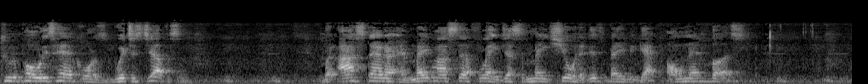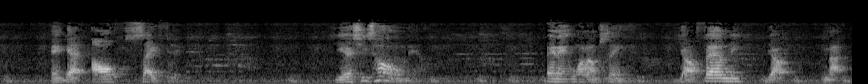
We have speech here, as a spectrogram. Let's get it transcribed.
to the police headquarters, which is Jefferson. But I stand there and make myself late just to make sure that this baby got on that bus and got off safely. Yeah, she's home now. That ain't what I'm saying. Y'all family, y'all not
